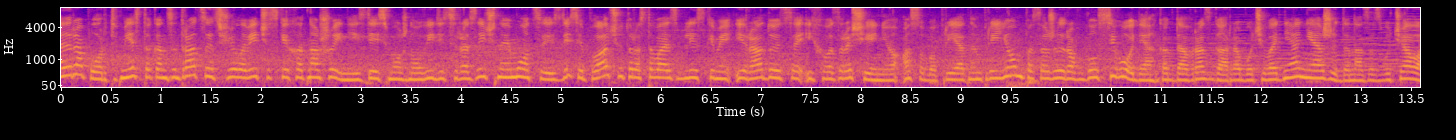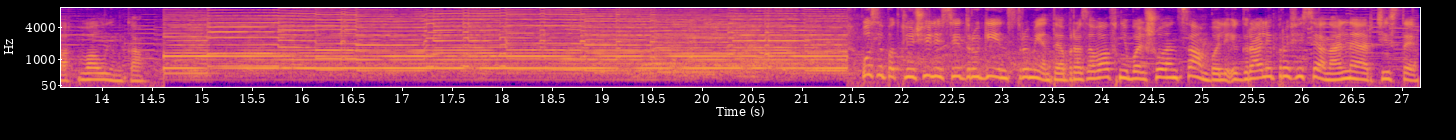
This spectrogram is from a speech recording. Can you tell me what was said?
Аэропорт – место концентрации человеческих отношений. Здесь можно увидеть различные эмоции. Здесь и плачут, расставаясь с близкими, и радуются их возвращению. Особо приятным прием пассажиров был сегодня, когда в разгар рабочего дня неожиданно зазвучала волынка. После подключились и другие инструменты, образовав небольшой ансамбль. Играли профессиональные артисты.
